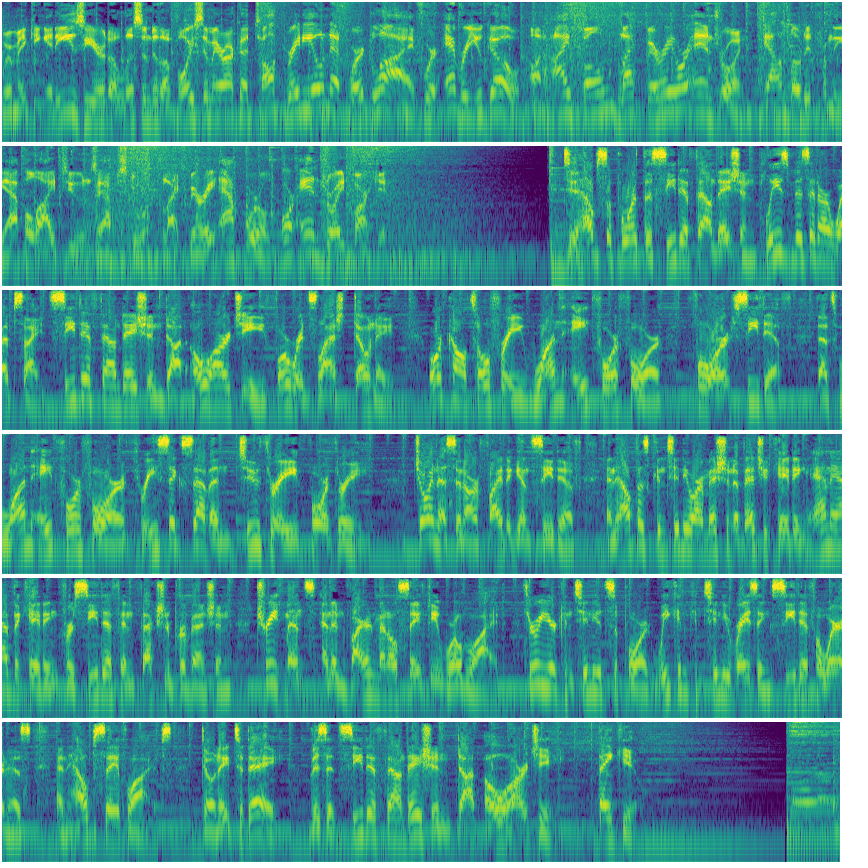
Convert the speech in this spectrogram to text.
We're making it easier to listen to the Voice America Talk Radio Network live wherever you go on iPhone, Blackberry, or Android. Download it from the Apple iTunes App Store, Blackberry App World, or Android Market. To help support the C. diff Foundation, please visit our website, cdifffoundation.org forward slash donate, or call toll free 1 844 4 C. diff. That's 1 844 367 2343. Join us in our fight against C. diff and help us continue our mission of educating and advocating for C. diff infection prevention, treatments, and environmental safety worldwide. Through your continued support, we can continue raising C. diff awareness and help save lives. Donate today. Visit cdifffoundation.org. Thank you.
